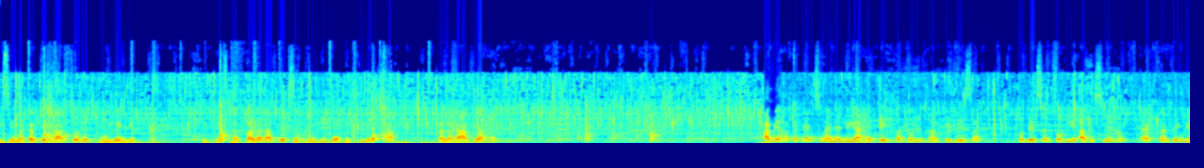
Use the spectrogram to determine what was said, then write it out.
इसी मटर के साथ जो है भून लेंगे। देखिए, इसका कलर आप देख सकते हैं, बहुत ही अच्छा कलर आ गया है। अब यहाँ पे फ्रेंड्स, मैंने लिया है एक कटोरी भर के बेसन। तो बेसन को भी अब इसमें हम ऐड कर देंगे।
